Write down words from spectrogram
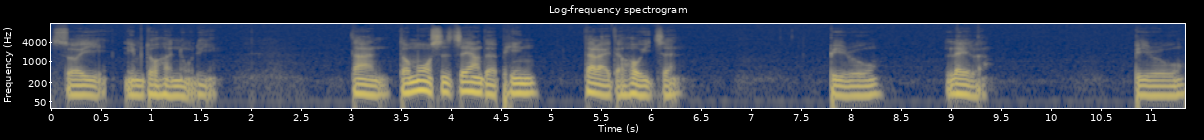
所以你们都很努力，但都漠视这样的拼带来的后遗症，比如累了，比如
